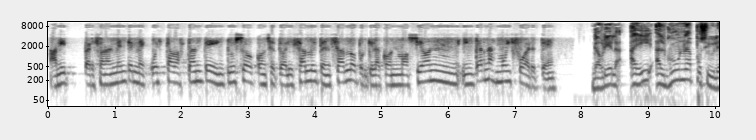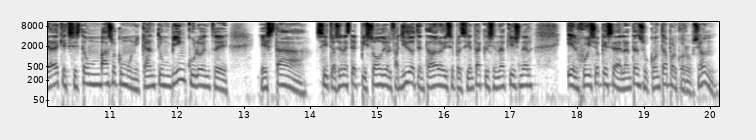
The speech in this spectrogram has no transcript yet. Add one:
a mí personalmente me cuesta bastante incluso conceptualizarlo y pensarlo porque la conmoción interna es muy fuerte. Gabriela, ¿hay alguna posibilidad de que exista un vaso comunicante, un vínculo entre esta situación, este episodio, el fallido atentado a la vicepresidenta Cristina Kirchner y el juicio que se adelanta en su contra por corrupción?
